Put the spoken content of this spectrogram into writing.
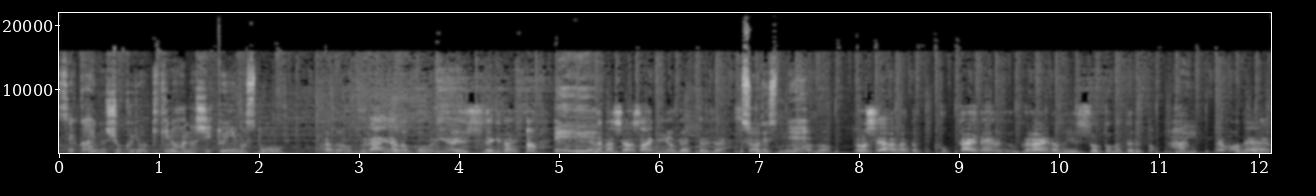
世界の食糧危機の話と言いますと？あのウクライナの小麦が輸出できないという話は最近よくやってるじゃないですか。そうですね。そのロシアがなんか国会でウクライナの輸出を止めてると。はい。でもね、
